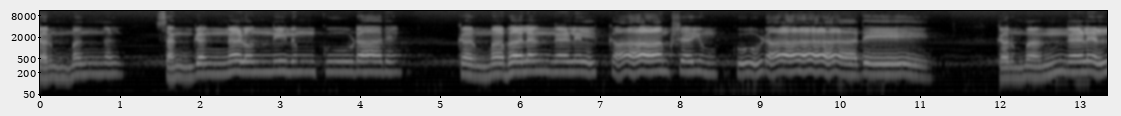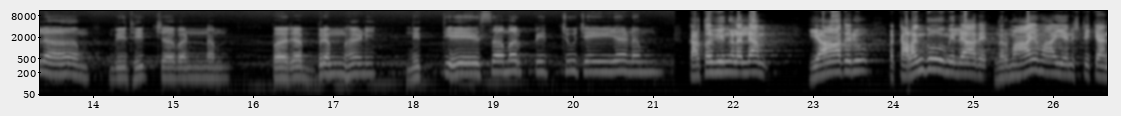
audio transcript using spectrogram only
കർമ്മങ്ങൾ സംഘങ്ങളൊന്നിലും കൂടാതെ കർമ്മഫലങ്ങളിൽ കാംക്ഷയും കൂടാതെ കർമ്മങ്ങളെല്ലാം വിധിച്ചവണ്ണം പരബ്രഹ്മണി നിത്യേ സമർപ്പിച്ചു ചെയ്യണം. കർത്തവ്യങ്ങളെല്ലാം യാതൊരു കളങ്കവുമില്ലാതെ നിർമായമായി അനുഷ്ഠിക്കാൻ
